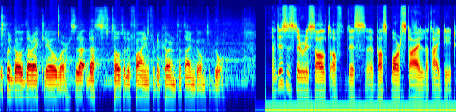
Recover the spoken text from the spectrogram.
it will go directly over. So that, that's totally fine for the current that I'm going to draw. And this is the result of this uh, bus bar style that I did.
